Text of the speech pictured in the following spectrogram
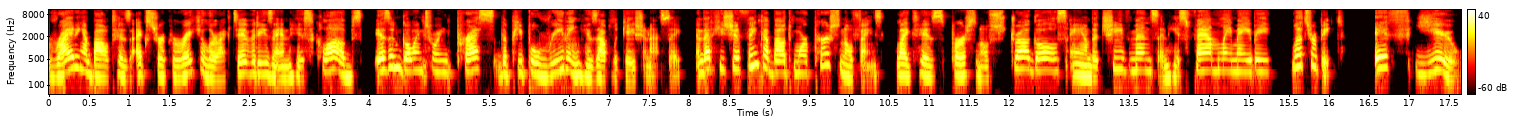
writing about his extracurricular activities and his clubs isn't going to impress the people reading his application essay, and that he should think about more personal things, like his personal struggles and achievements and his family, maybe. Let's repeat. If you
